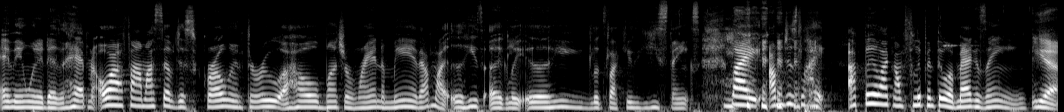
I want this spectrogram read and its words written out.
And then when it doesn't happen, or I find myself just scrolling through a whole bunch of random men. that I'm like, ugh, he's ugly. Ugh, he looks like he, he stinks. Like I'm just like, I feel like I'm flipping through a magazine Yeah.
